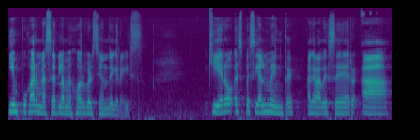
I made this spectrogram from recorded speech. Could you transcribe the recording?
y empujarme a ser la mejor versión de Grace. Quiero especialmente agradecer a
